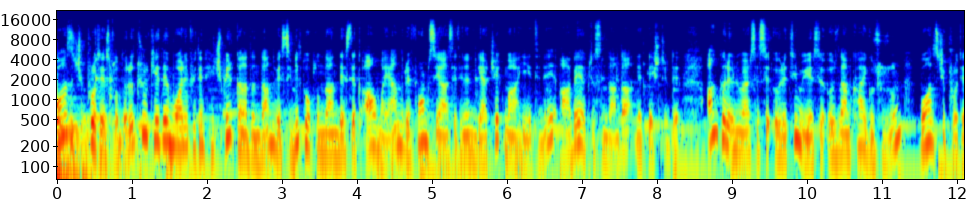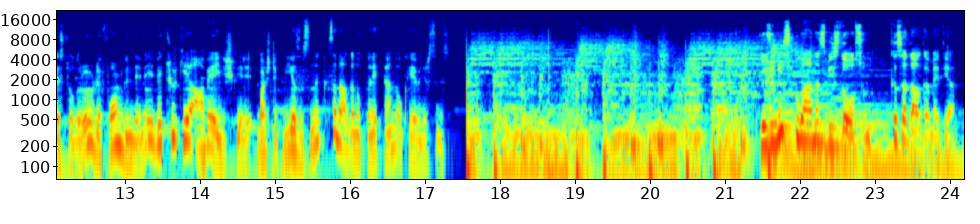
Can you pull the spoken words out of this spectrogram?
Boğaziçi protestoları Türkiye'de muhalefetin hiçbir kanadından ve sivil toplumdan destek almayan reform siyasetinin gerçek mahiyetini AB açısından da netleştirdi. Ankara Üniversitesi öğretim üyesi Özlem Kaygısız'ın Boğaziçi protestoları, reform gündemi ve Türkiye-AB ilişkileri başlıklı yazısını kısa dalga.net'ten okuyabilirsiniz. Gözünüz kulağınız bizde olsun. Kısa Dalga Medya.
